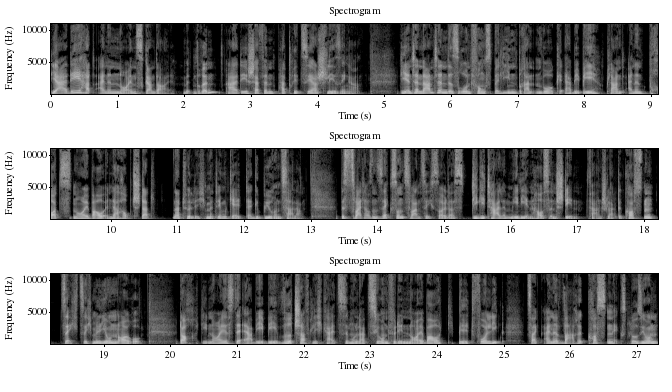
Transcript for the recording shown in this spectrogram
Die ARD hat einen neuen Skandal. Mittendrin ARD-Chefin Patricia Schlesinger. Die Intendantin des Rundfunks Berlin-Brandenburg RBB plant einen Protz-Neubau in der Hauptstadt Natürlich mit dem Geld der Gebührenzahler. Bis 2026 soll das digitale Medienhaus entstehen. Veranschlagte Kosten 60 Millionen Euro. Doch die neueste RBB Wirtschaftlichkeitssimulation für den Neubau, die Bild vorliegt, zeigt eine wahre Kostenexplosion.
